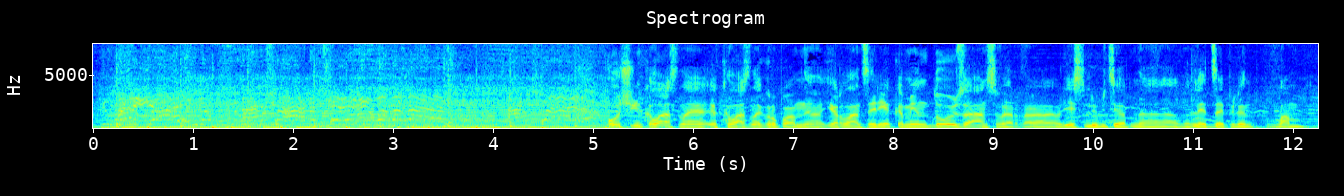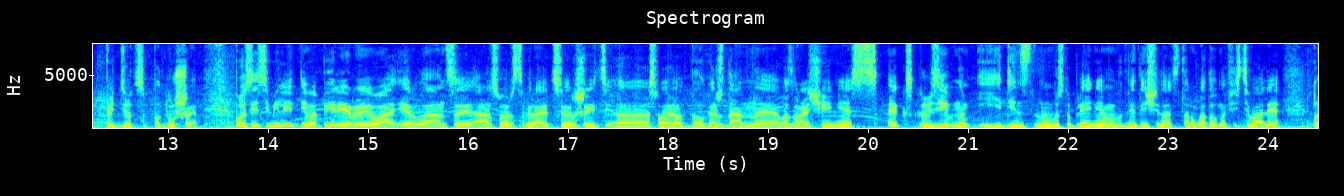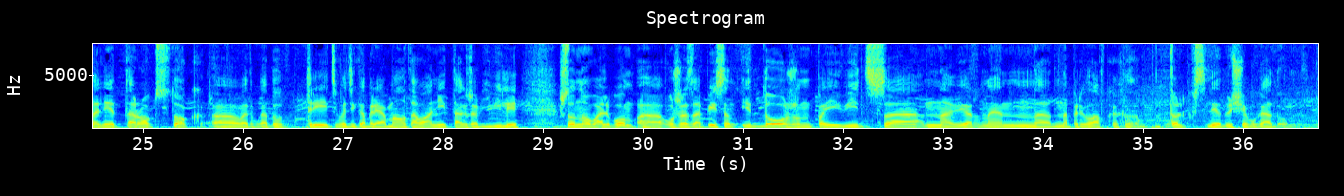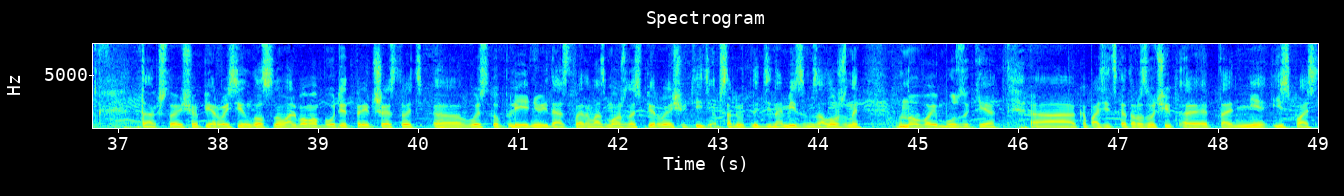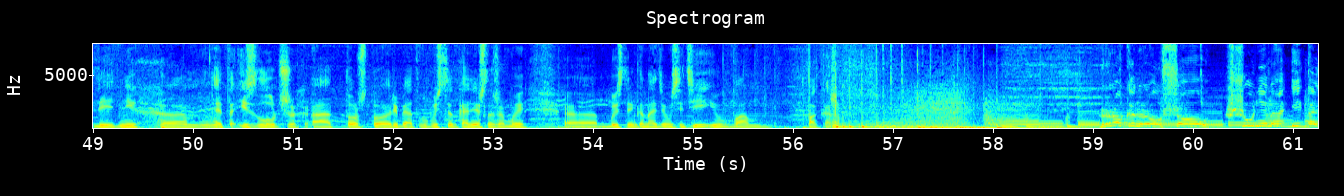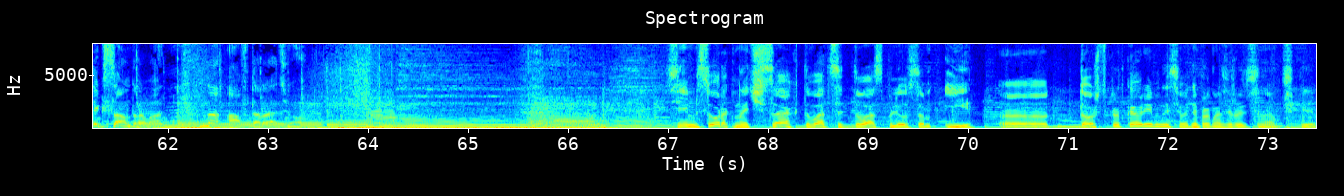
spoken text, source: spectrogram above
Очень классная, классная группа э, ирландцы. Рекомендую за Ансвер. Э, Если любите э, Led Zeppelin, вам придется по душе. После семилетнего перерыва ирландцы Ансвер собираются совершить э, свое долгожданное возвращение с эксклюзивным и единственным выступлением в 2022 году на фестивале Planet Rockstock э, в этом году 3 декабря. Мало того, они также объявили, что новый альбом э, уже записан и должен появиться, наверное, на, на прилавках только в следующем году. Так, что еще? Первый сингл с нового альбома будет предшествовать э, выступлению и даст фэнам возможность впервые ощутить абсолютный динамизм, заложенный в новой музыке. Э, композиция, которая звучит, это не из последних, э, это из лучших. А то, что ребят выпустят, конечно же, мы э, быстренько найдем в сети и вам покажем. Рок-н-ролл-шоу Шунина и Александрова на Авторадио. 7.40 на часах, 22 с плюсом и э, дождь кратковременный сегодня прогнозируют синоптики.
